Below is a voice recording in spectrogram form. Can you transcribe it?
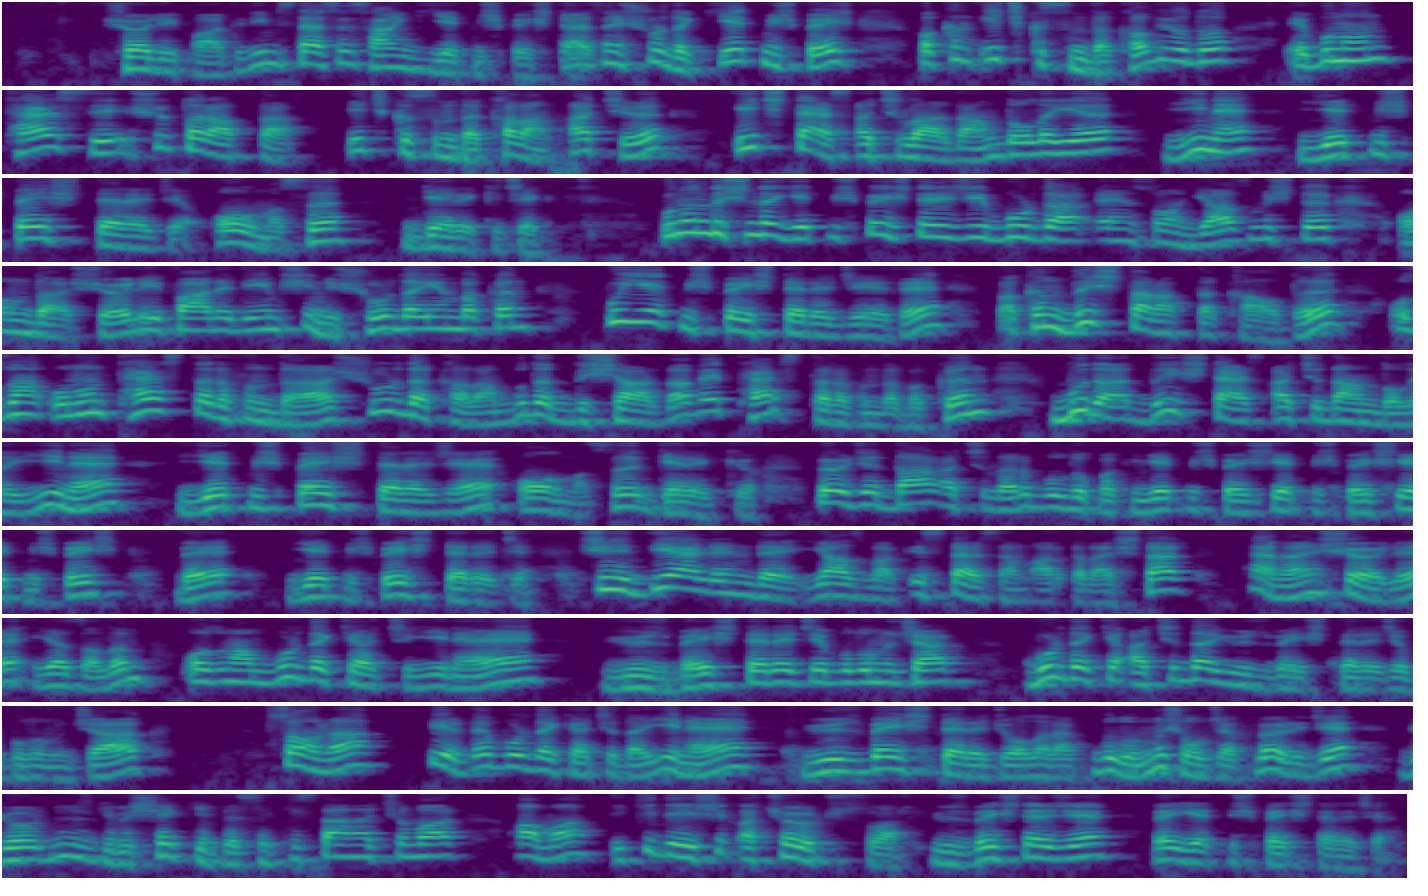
Şöyle ifade edeyim. İsterseniz hangi 75 derseniz şuradaki 75 bakın iç kısımda kalıyordu. E bunun tersi şu tarafta iç kısımda kalan açı iç ters açılardan dolayı yine 75 derece olması gerekecek. Bunun dışında 75 dereceyi burada en son yazmıştık. Onu da şöyle ifade edeyim. Şimdi şuradayım bakın. Bu 75 dereceye de bakın dış tarafta kaldı. O zaman onun ters tarafında şurada kalan bu da dışarıda ve ters tarafında bakın. Bu da dış ters açıdan dolayı yine 75 derece olması gerekiyor. Böylece dar açıları bulduk. Bakın 75, 75, 75 ve 75 derece. Şimdi diğerlerini de yazmak istersem arkadaşlar hemen şöyle yazalım. O zaman buradaki açı yine 105 derece bulunacak. Buradaki açı da 105 derece bulunacak. Sonra bir de buradaki açı da yine 105 derece olarak bulunmuş olacak. Böylece gördüğünüz gibi şekilde 8 tane açı var ama iki değişik açı ölçüsü var. 105 derece ve 75 derece.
